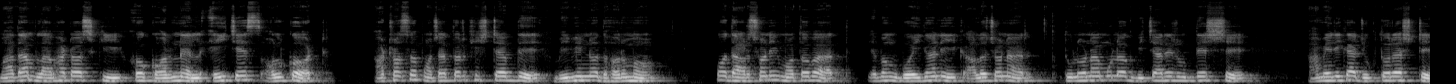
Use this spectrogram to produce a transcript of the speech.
মাদাম লাভাটস্কি ও কর্নেল এইচ এস অলকট আঠারোশো পঁচাত্তর খ্রিস্টাব্দে বিভিন্ন ধর্ম ও দার্শনিক মতবাদ এবং বৈজ্ঞানিক আলোচনার তুলনামূলক বিচারের উদ্দেশ্যে আমেরিকা যুক্তরাষ্ট্রে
